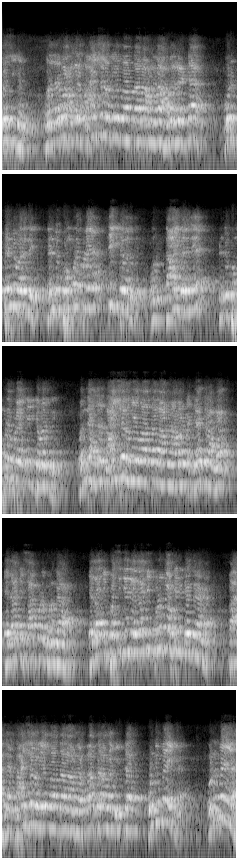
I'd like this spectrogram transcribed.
யோசிக்கணும். ஒரு தடவை ஹஜரத் ஆயிஷா ரலியல்லாஹு அன்ஹா அவர்கள்ட்ட ஒரு பெண் வருது ரெண்டு பொம்பளை பிள்ளைய தீக்கிட்டு வருது. ஒரு தாய் வருது ரெண்டு பொம்பளை பிள்ளைய தீக்கிட்டு வருது. வந்து அதில் ஆயிஷா ரலியல்லாஹு அன்ஹா அவர்கிட்ட கேட்கிறாங்க ஏதாச்சும் சாப்பிட கொடுங்க ஏதாச்சும் பசிக்குது ஏதாச்சும் கொடுங்க அப்படின்னு கேட்கிறாங்க. அப்ப ஆயிஷா ரலியல்லாஹு அன்ஹா பார்க்குறாங்க வீட்டுல ஒண்ணுமே இல்ல ஒண்ணுமே இல்லை.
